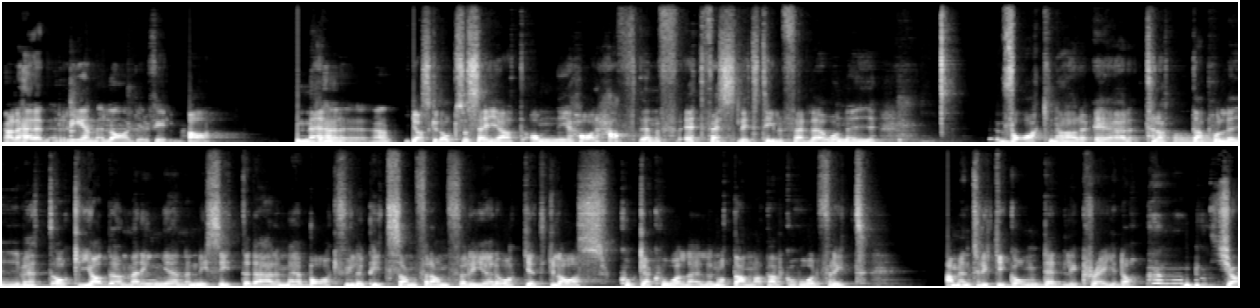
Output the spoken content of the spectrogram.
Ja, det här är en ren lagerfilm. Ja. Men här, är- ja. jag skulle också säga att om ni har haft en, ett festligt tillfälle och ni vaknar, är trötta på Åh. livet och jag dömer ingen. Ni sitter där med bakfyllepizzan framför er och ett glas Coca-Cola eller något annat alkoholfritt. Ja men tryck igång Deadly Prey då. ja,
